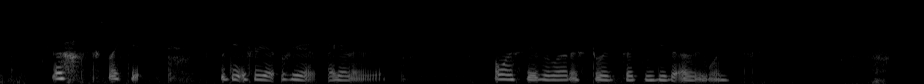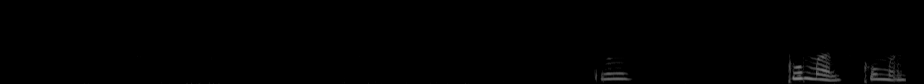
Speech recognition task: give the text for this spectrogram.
looks like it. Okay, hurry up, hurry up. I gotta hurry up. I want to save a lot of storage so I can do the other one. On. Come on, come on.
